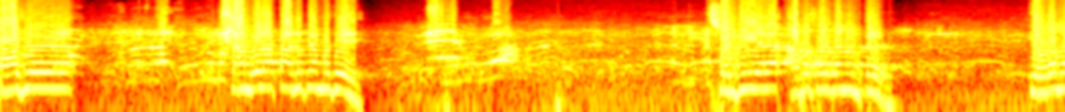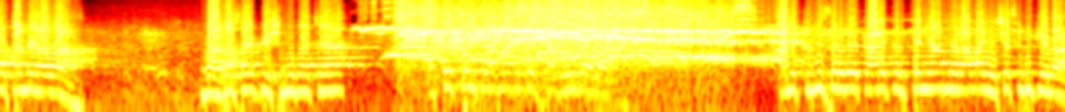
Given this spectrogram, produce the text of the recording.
आज सांगोला तालुक्यामध्ये स्वर्गीय आबासाहेबांनंतर एवढा मोठा मेळावा बाबासाहेब देशमुखाच्या अटक परिश्रमाने तो साजरी झाला. आणि तुम्ही सर्व कार्यकर्त्यांनी हा मेळावा यशस्वी केला.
